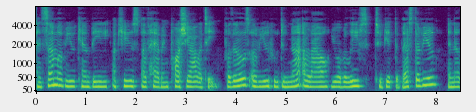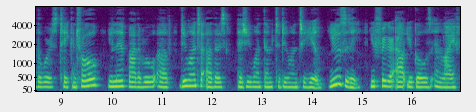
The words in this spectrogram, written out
and some of you can be accused of having partiality. For those of you who do not allow your beliefs to get the best of you, in other words, take control, you live by the rule of do unto others as you want them to do unto you. Usually, you figure out your goals in life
